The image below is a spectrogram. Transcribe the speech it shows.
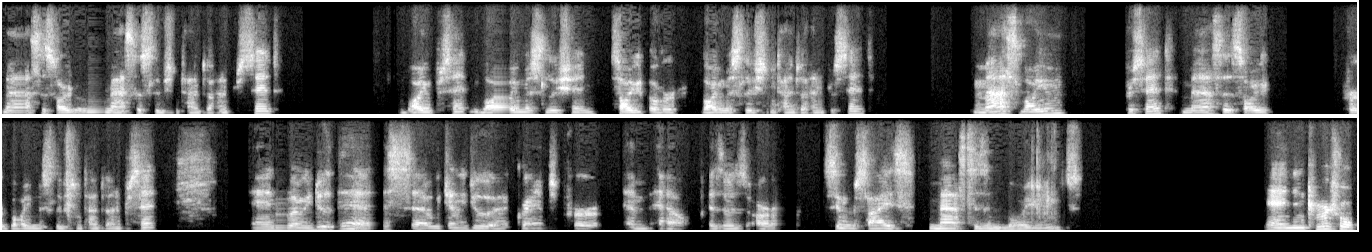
mass of solute mass of solution times 100% volume percent volume of solution, solute over volume of solution times 100%, mass volume percent, mass of solute per volume of solution times 100%. And when we do this, uh, we generally do uh, grams per ml because those are similar size masses and volumes. And in commercial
